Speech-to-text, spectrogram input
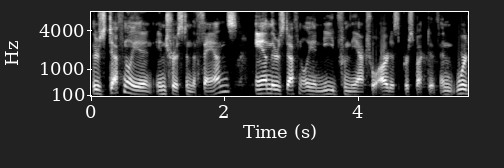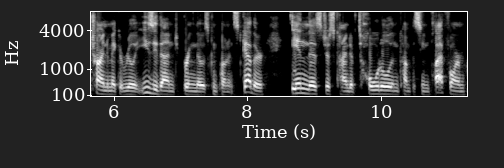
there's definitely an interest in the fans, and there's definitely a need from the actual artist perspective. And we're trying to make it really easy then to bring those components together in this just kind of total encompassing platform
